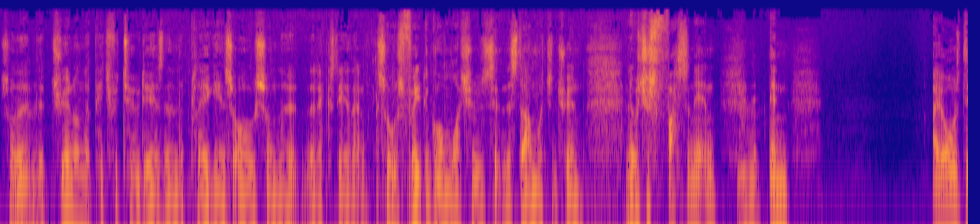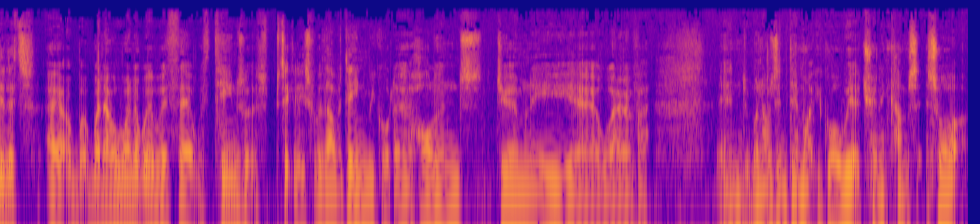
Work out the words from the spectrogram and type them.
So they, they train on the pitch for two days, and then they play against Aarhus on the, the next day. Then so it was free to go and watch. You sit in the stand watching train, and it was just fascinating. And I always did it. I, when I went away with uh, with teams, with, particularly with Aberdeen, we go to Holland, Germany, uh, wherever. And when I was in Denmark, you go away to training camps. So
